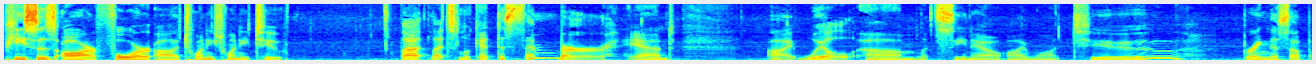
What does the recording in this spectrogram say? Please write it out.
pieces are for uh, 2022. But let's look at December. And I will, um, let's see now. I want to bring this up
